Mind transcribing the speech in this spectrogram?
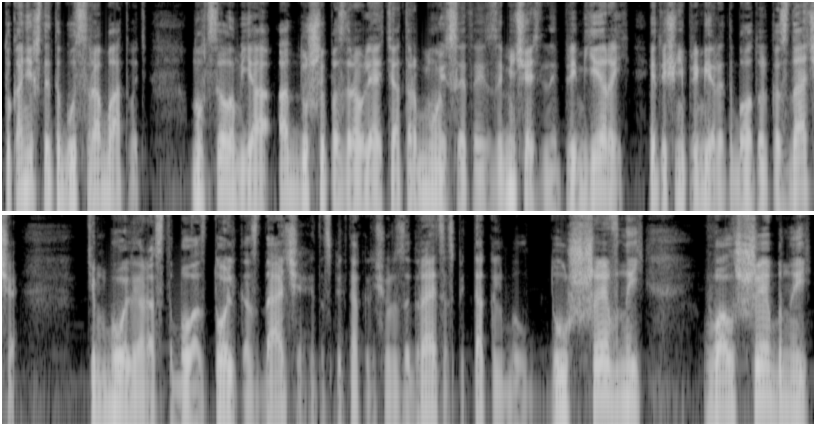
то, конечно, это будет срабатывать. Но в целом я от души поздравляю театр мой с этой замечательной премьерой. Это еще не премьера, это была только сдача. Тем более, раз это была только сдача, этот спектакль еще разыграется. Спектакль был душевный, волшебный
